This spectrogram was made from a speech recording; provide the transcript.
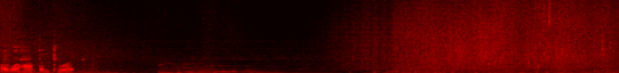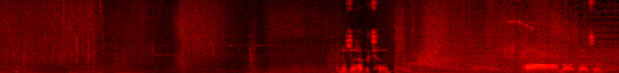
Wait, what happened to it? Does it have its head? Ah, no it doesn't.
